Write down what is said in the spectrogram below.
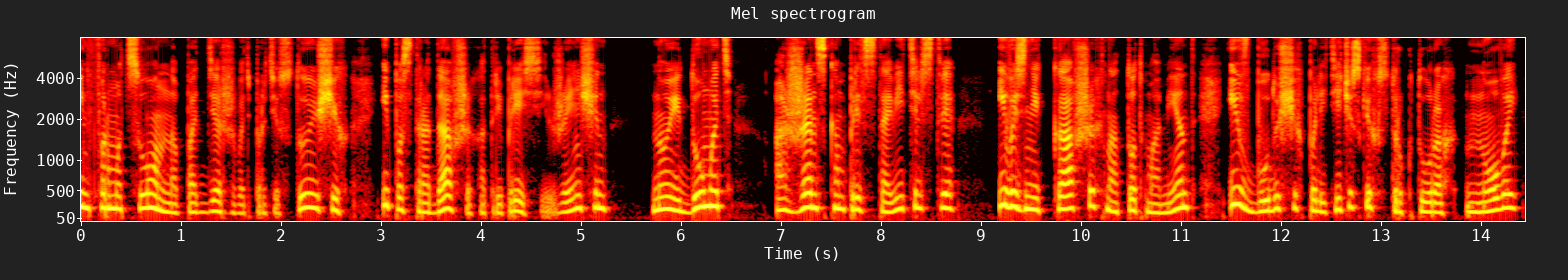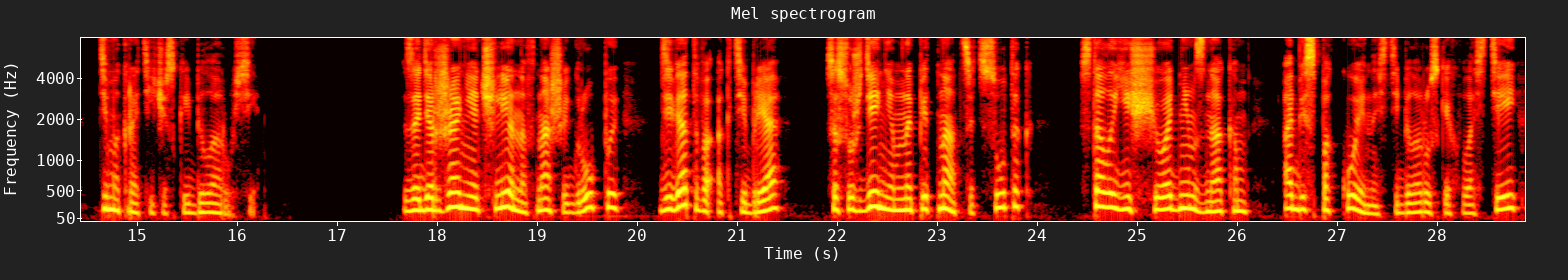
информационно поддерживать протестующих и пострадавших от репрессий женщин, но и думать о женском представительстве и возникавших на тот момент и в будущих политических структурах новой демократической Беларуси. Задержание членов нашей группы 9 октября с осуждением на 15 суток стало еще одним знаком обеспокоенности белорусских властей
